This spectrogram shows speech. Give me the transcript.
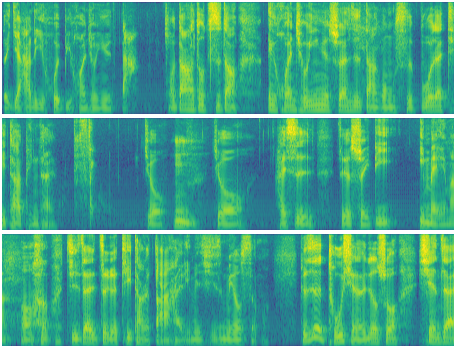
的压力会比环球音乐大。哦，大家都知道，哎，环球音乐虽然是大公司，不过在 TikTok 平台就嗯就。还是这个水滴一枚嘛？哦，其实在这个 TikTok 大海里面，其实没有什么。可是这凸显的就是说，现在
